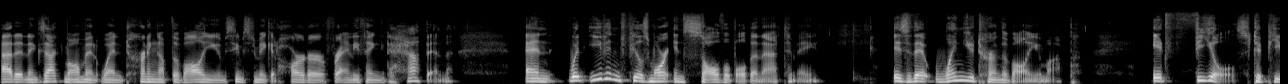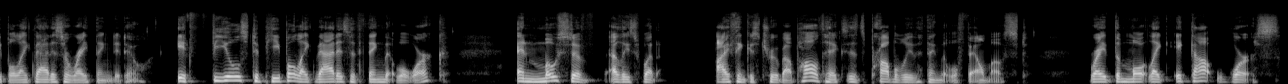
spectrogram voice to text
at an exact moment when turning up the volume seems to make it harder for anything to happen. And what even feels more insolvable than that to me is that when you turn the volume up, it feels to people like that is the right thing to do. It feels to people like that is the thing that will work. And most of, at least what I think is true about politics, it's probably the thing that will fail most. Right? The more like it got worse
